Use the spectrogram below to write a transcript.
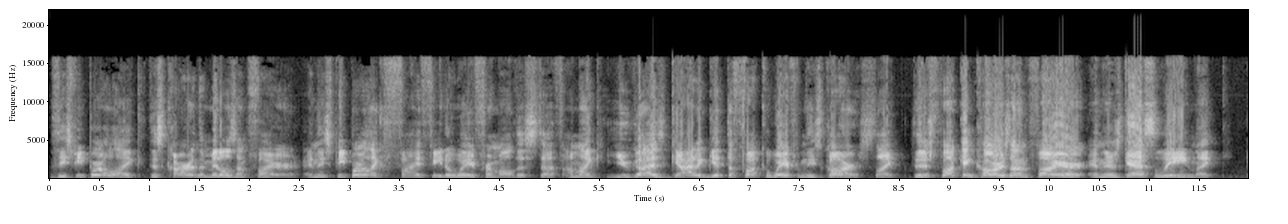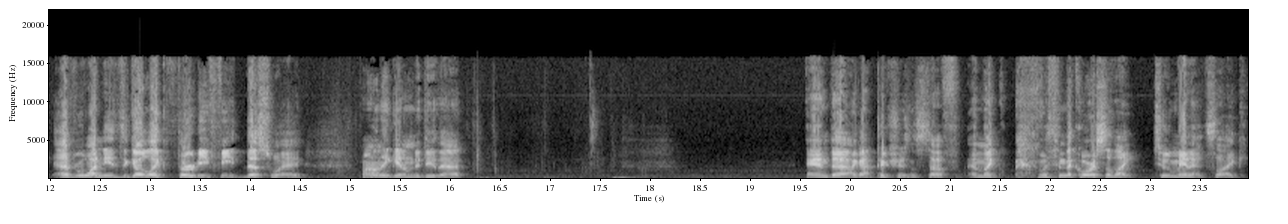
these people are like, this car in the middle is on fire, and these people are like five feet away from all this stuff. I'm like, you guys gotta get the fuck away from these cars. Like, this fucking car's on fire, and there's gasoline. Like, everyone needs to go like 30 feet this way. They get them to do that? And uh, I got pictures and stuff, and like within the course of like two minutes, like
